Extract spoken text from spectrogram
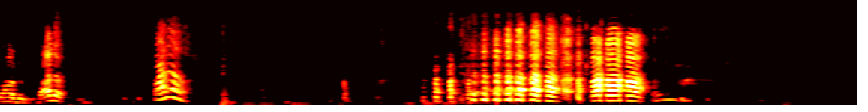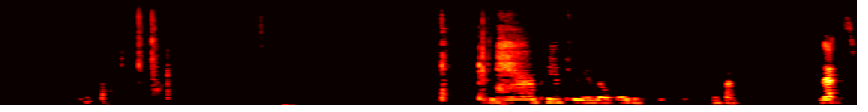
Bottom, bottom, bottom. Our pantry is open. Okay. Next.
